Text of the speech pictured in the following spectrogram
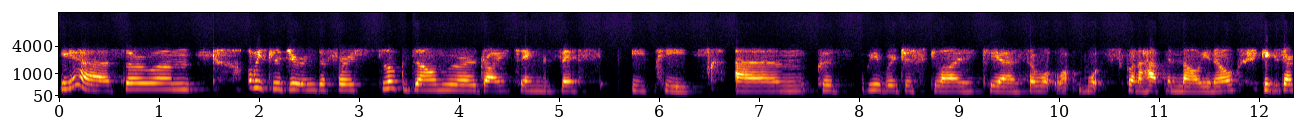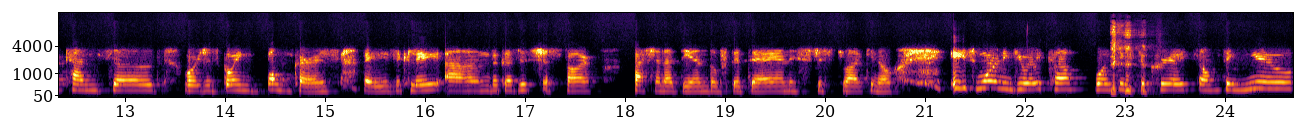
yeah. So um, obviously during the first lockdown, we were writing this EP um, because um, we were just like, yeah, so what, what what's going to happen now? You know, gigs are cancelled. We're just going bonkers basically um, because it's just our passion at the end of the day, and it's just like you know, each morning you wake up wanting to create something new.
